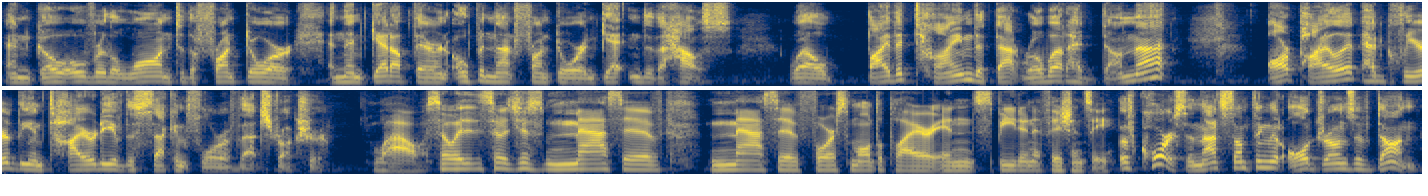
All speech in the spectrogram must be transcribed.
and go over the lawn to the front door and then get up there and open that front door and get into the house. Well, by the time that that robot had done that, our pilot had cleared the entirety of the second floor of that structure. Wow. So it, so it's just massive, massive force multiplier in speed and efficiency. Of course, and that's something that all drones have done.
